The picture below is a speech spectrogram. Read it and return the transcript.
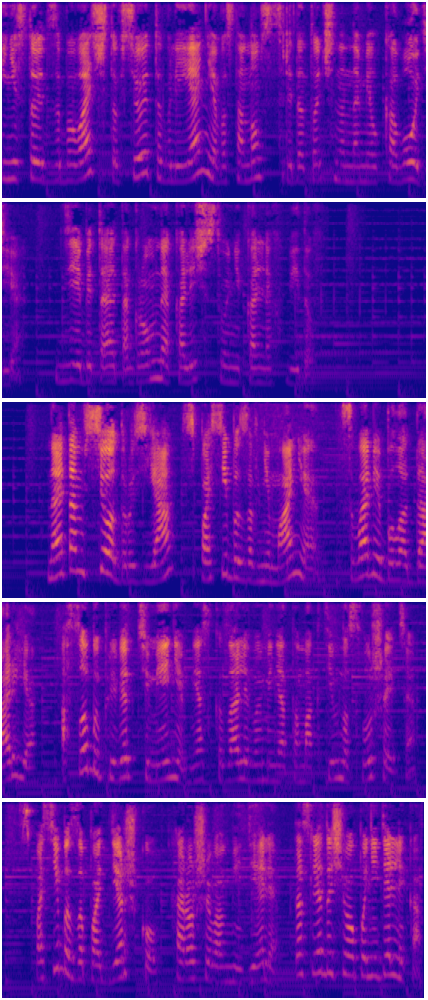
И не стоит забывать, что все это влияние в основном сосредоточено на мелководье, где обитает огромное количество уникальных видов. На этом все, друзья. Спасибо за внимание. С вами была Дарья. Особый привет Тюмени. Мне сказали, вы меня там активно слушаете. Спасибо за поддержку. Хорошей вам недели. До следующего понедельника.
